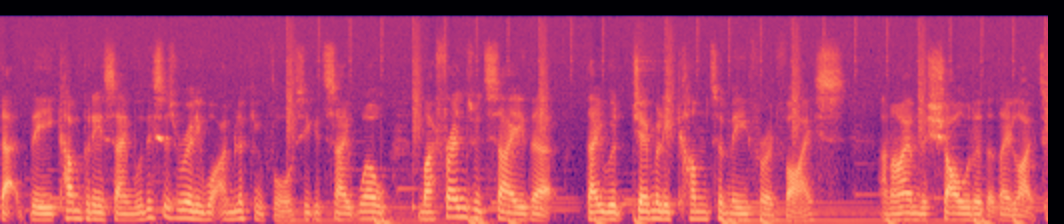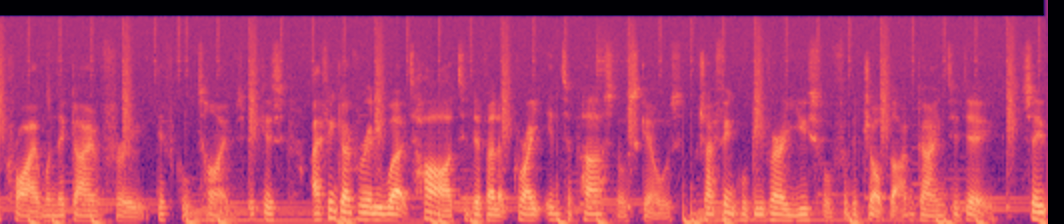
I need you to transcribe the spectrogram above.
that the company is saying, well, this is really what I'm looking for. So you could say, well, my friends would say that they would generally come to me for advice and I am the shoulder that they like to cry on when they're going through difficult times because I think I've really worked hard to develop great interpersonal skills, which I think will be very useful for the job that I'm going to do. So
